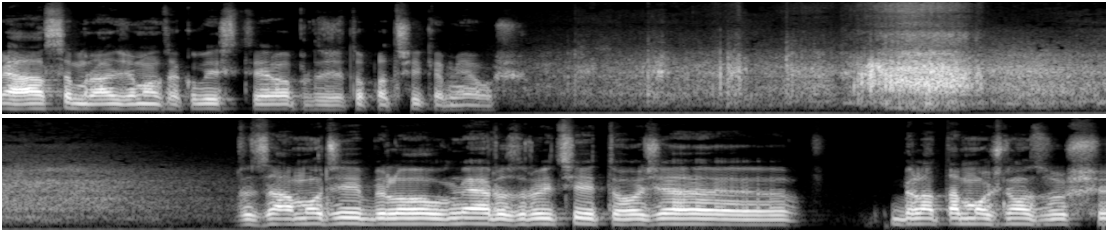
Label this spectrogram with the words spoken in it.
já jsem rád, že mám takový styl, protože to patří ke mně už. Zámoří bylo u mě rozhodující to, že byla ta možnost už,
